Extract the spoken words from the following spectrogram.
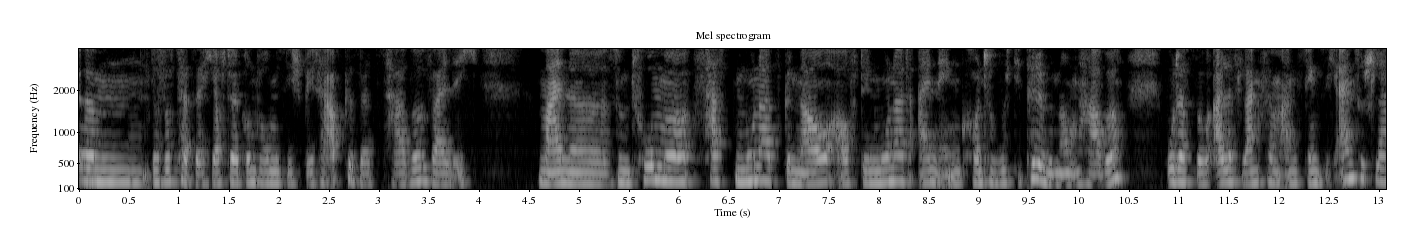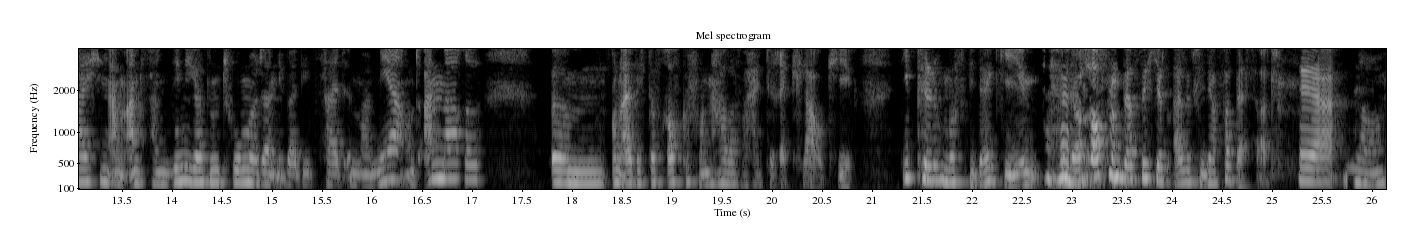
Ähm, das ist tatsächlich auch der Grund, warum ich sie später abgesetzt habe, weil ich meine Symptome fast monatsgenau auf den Monat einengen konnte, wo ich die Pille genommen habe, wo das so alles langsam anfing, sich einzuschleichen. Am Anfang weniger Symptome, dann über die Zeit immer mehr und andere. Ähm, und als ich das rausgefunden habe, war halt direkt klar, okay, die Pille muss wieder gehen. In der Hoffnung, dass sich jetzt alles wieder verbessert. Ja. Genau.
